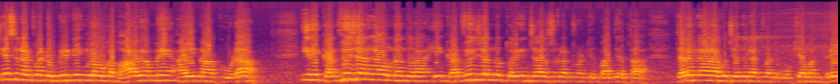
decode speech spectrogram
చేసినటువంటి మీటింగ్లో ఒక భాగమే అయినా కూడా ఇది కన్ఫ్యూజన్గా ఉన్నందున ఈ కన్ఫ్యూజన్ను తొలగించాల్సినటువంటి బాధ్యత తెలంగాణకు చెందినటువంటి ముఖ్యమంత్రి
